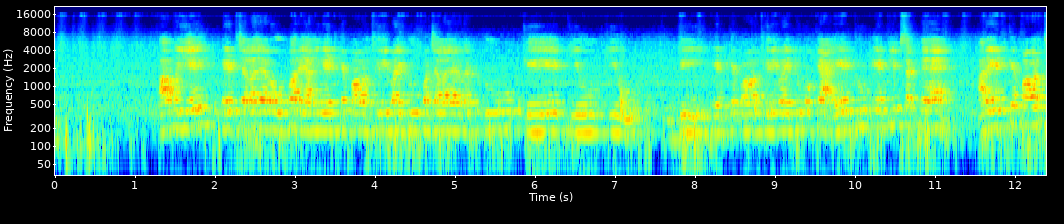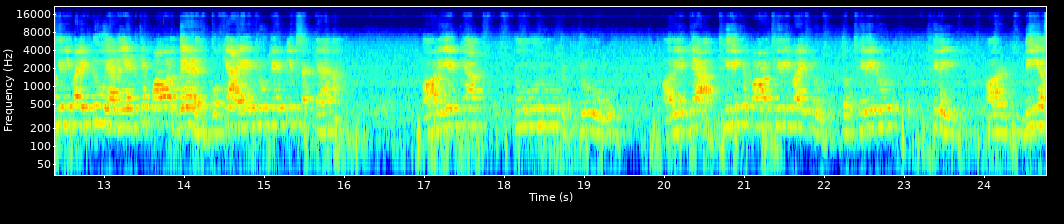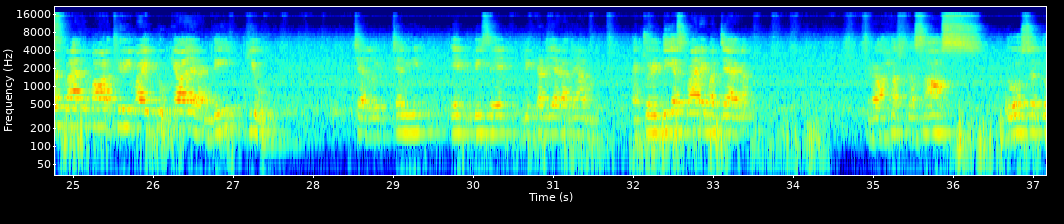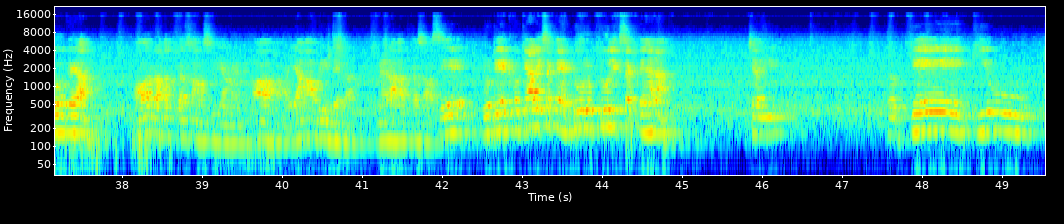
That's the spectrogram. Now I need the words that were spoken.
अब ये एट चला जाएगा ऊपर, यानी एट के पावर थ्री बाई टू पर चला जाएगा two k q q d eight के पावर थ्री बाई टू को क्या? एट रूट एट लिख सकते हैं। और एट के पावर थ्री बाई टू यानी एट के पावर डेढ़ को क्या एट रूट एट लिख सकते हैं ना? और ये क्या? टू रूट टू और ये क्या? थ्री के पावर थ्री बाई टू तो थ्री रूट थ्री और डी स्क्वायर के पावर थ्री बाई टू क्या हो जाएगा? डी क्यू चलिए चलिए, एक डी से एक डी कट जाएगा तो यहाँ एक्चुअली डी स्क्वायर बच जाएगा। राहत का सांस, दो से दो गया और राहत का सांस लिया मैंने। हाँ हाँ यहाँ भी लेगा मैं हाथ का सांस। ये रोटेट को क्या लिख सकते हैं? टू रूट टू लिख सकते हैं ना? चलिए। तो के क्यू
